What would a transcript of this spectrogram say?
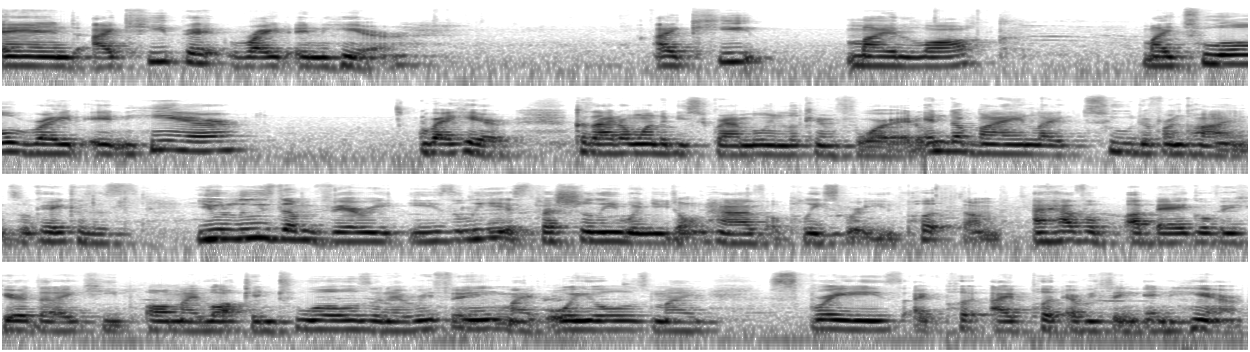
And I keep it right in here. I keep my lock my tool right in here right here because I don't want to be scrambling looking for it. End up buying like two different kinds okay? Because it's you lose them very easily, especially when you don't have a place where you put them. I have a, a bag over here that I keep all my locking tools and everything, my oils, my sprays, I put I put everything in here.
